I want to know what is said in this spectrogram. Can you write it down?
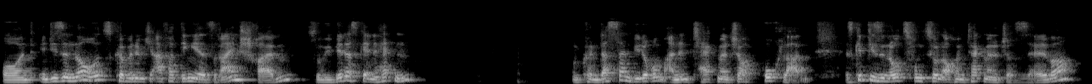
Und in diese Notes können wir nämlich einfach Dinge jetzt reinschreiben, so wie wir das gerne hätten, und können das dann wiederum an den Tag Manager hochladen. Es gibt diese Notes-Funktion auch im Tag Manager selber.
